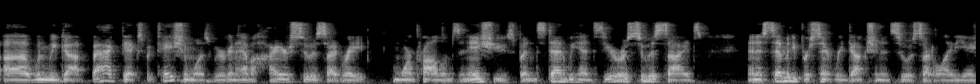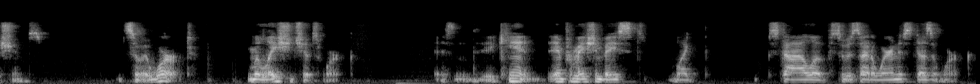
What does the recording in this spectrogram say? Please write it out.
Uh, when we got back, the expectation was we were going to have a higher suicide rate, more problems and issues, but instead we had zero suicides and a 70% reduction in suicidal ideations. So it worked. Relationships work. It can't, information based like style of suicide awareness doesn't work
